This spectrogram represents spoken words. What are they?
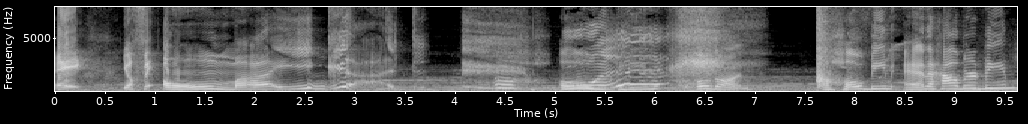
Hey, your fa- Oh my god. Oh, whole What? beam? Hold on. A hull beam and a halberd beam?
